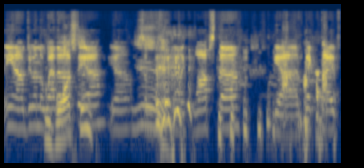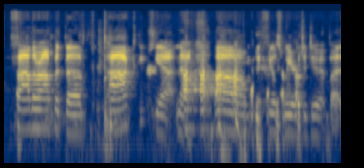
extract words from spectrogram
you know, doing the from weather Boston? up there? Yeah, yeah. like lobster. yeah, pick my father up at the park. Yeah, no, um, it feels weird to do it, but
